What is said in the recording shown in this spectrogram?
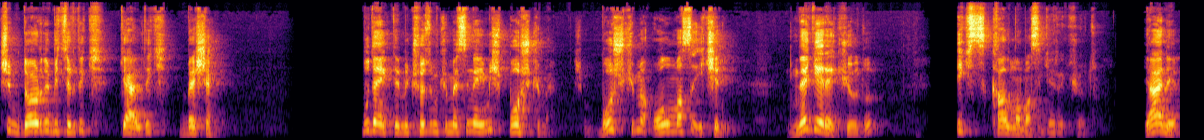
Şimdi 4'ü bitirdik. Geldik 5'e. Bu denklemin çözüm kümesi neymiş? Boş küme. Şimdi boş küme olması için ne gerekiyordu? X kalmaması gerekiyordu. Yani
